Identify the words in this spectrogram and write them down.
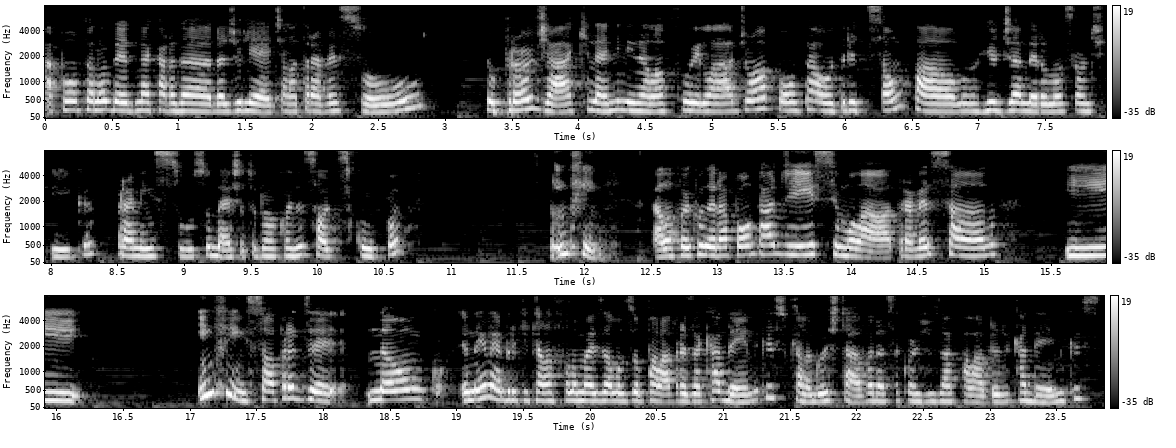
apontando o dedo na cara da, da Juliette, ela atravessou o Projac, né, menina? Ela foi lá de uma ponta a outra de São Paulo, Rio de Janeiro, não sei onde fica. Pra mim, Sul, Sudeste é tudo uma coisa só, desculpa. Enfim, ela foi com o dedo apontadíssimo lá, atravessando. E enfim, só pra dizer, não. Eu nem lembro o que, que ela falou, mas ela usou palavras acadêmicas, porque ela gostava dessa coisa de usar palavras acadêmicas.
